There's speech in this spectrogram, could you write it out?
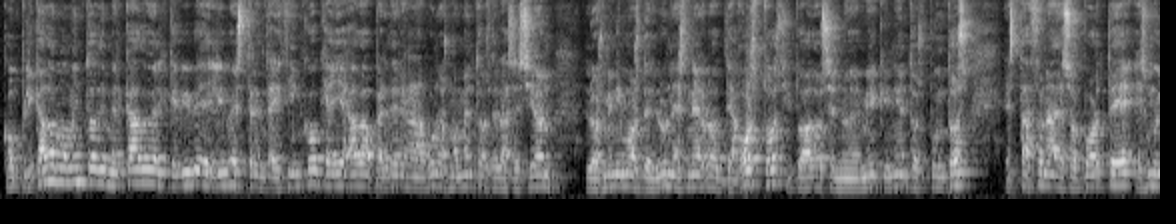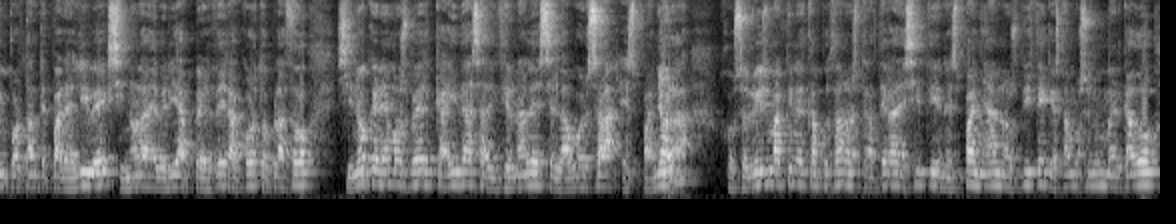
Complicado momento de mercado el que vive el IBEX 35 que ha llegado a perder en algunos momentos de la sesión los mínimos del lunes negro de agosto situados en 9.500 puntos. Esta zona de soporte es muy importante para el IBEX y no la debería perder a corto plazo si no queremos ver caídas adicionales en la bolsa española. José Luis Martínez Campuzano, estratega de City en España, nos dice que estamos en un mercado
